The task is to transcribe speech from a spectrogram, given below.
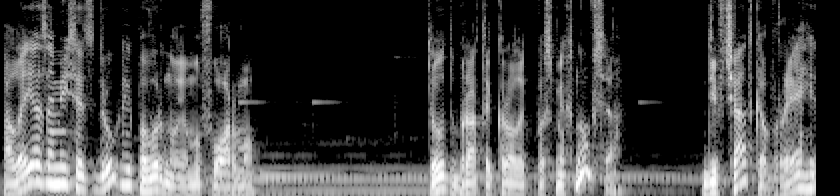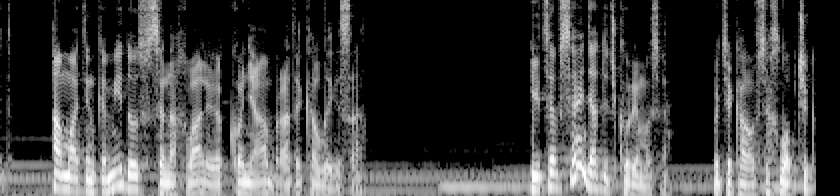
але я за місяць другий поверну йому форму. Тут братик кролик посміхнувся, дівчатка в регіт, а матінка Мідос все нахвалює коня братика лиса. І це все, дядечку Римусе? Поцікавився хлопчик.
